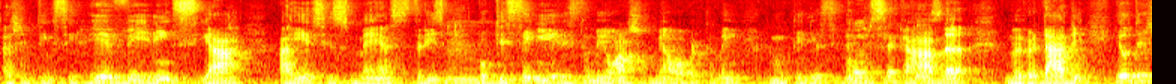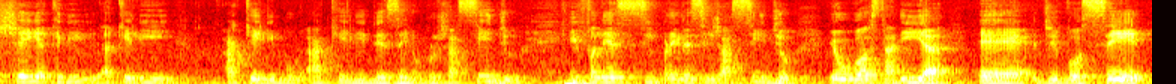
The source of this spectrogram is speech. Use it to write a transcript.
a gente tem que se reverenciar a esses mestres, Uhum. porque sem eles também eu acho que minha obra também não teria sido Com edificada, não é verdade? Eu deixei aquele, aquele, aquele, aquele desenho para o Jacídio e falei assim para ele assim, Jacídio, eu gostaria eh, de você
